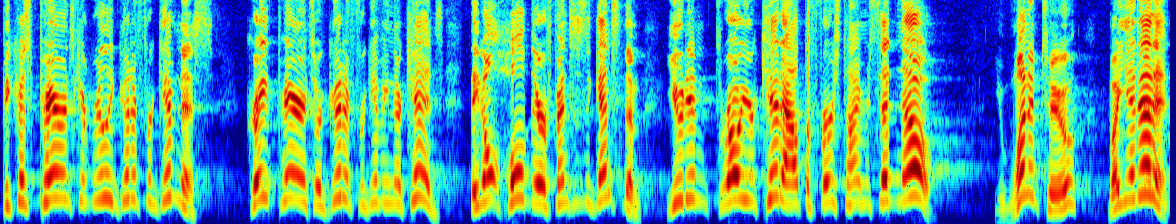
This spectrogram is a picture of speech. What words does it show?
Because parents get really good at forgiveness. Great parents are good at forgiving their kids. They don't hold their offenses against them. You didn't throw your kid out the first time you said no. You wanted to, but you didn't.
